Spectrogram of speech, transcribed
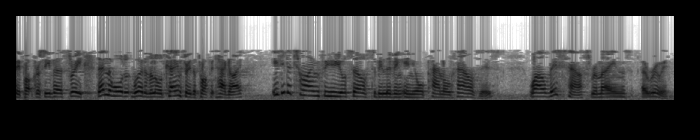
hypocrisy. Verse 3 Then the word of the Lord came through the prophet Haggai Is it a time for you yourselves to be living in your panelled houses, while this house remains a ruin?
